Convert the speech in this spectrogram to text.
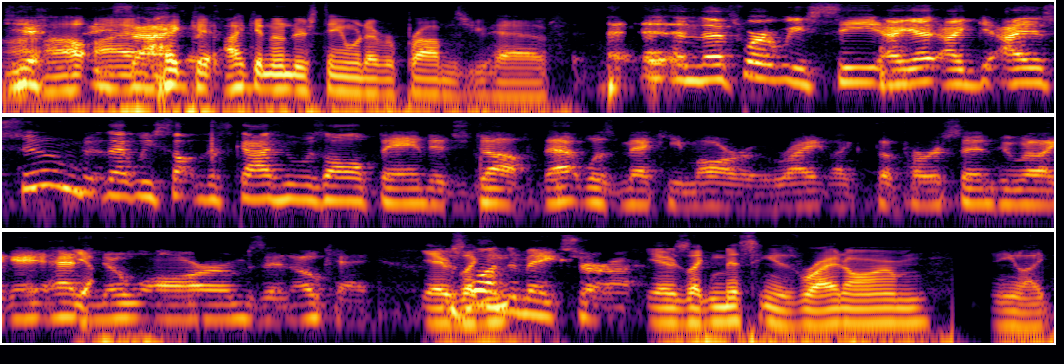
Yeah, I'll- I, I, can, I can understand whatever problems you have. And, and that's where we see. I, I I assumed that we saw this guy who was all bandaged up. That was Mechamaru, right? Like the person who like had Yeah. no arms and okay. Yeah, he was Just like, wanted to make sure. yeah, he was like missing his right arm, and he like,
